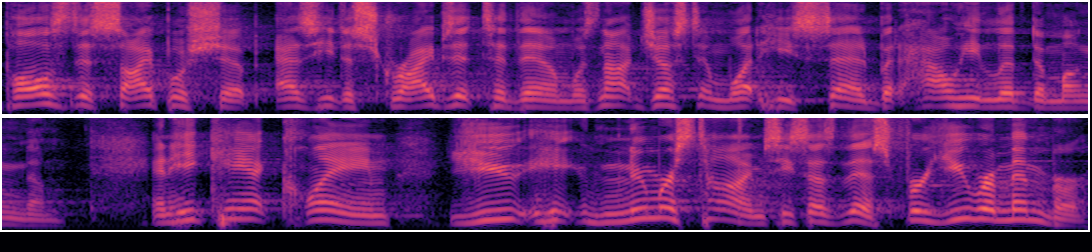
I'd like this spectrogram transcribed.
Paul's discipleship, as he describes it to them, was not just in what he said, but how he lived among them. And he can't claim you, he, numerous times he says this, for you remember.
